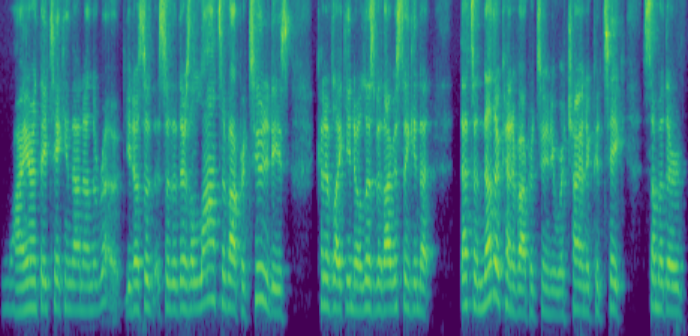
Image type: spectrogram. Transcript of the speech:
Why aren't they taking that on the road? You know, so, so that there's a lots of opportunities, kind of like, you know, Elizabeth, I was thinking that that's another kind of opportunity where China could take some of their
